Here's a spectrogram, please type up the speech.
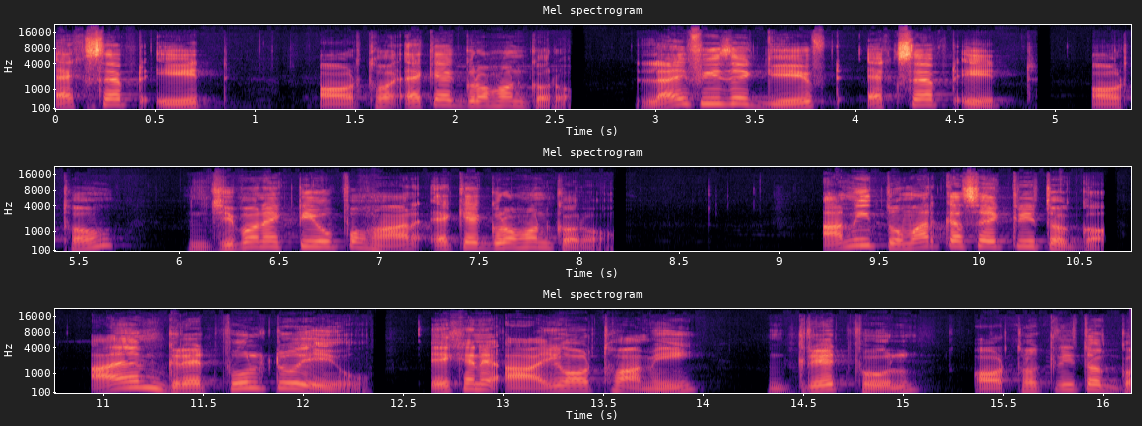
অ্যাকসেপ্ট ইট অর্থ একে গ্রহণ করো। Life is a gift accept it অর্থ, জীবন একটি উপহার, একে গ্রহণ করো। আমি তোমার কাছে কৃতজ্ঞ। I am grateful to you এখানে আই অর্থ আমি গ্রেটফুল অর্থ কৃতজ্ঞ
